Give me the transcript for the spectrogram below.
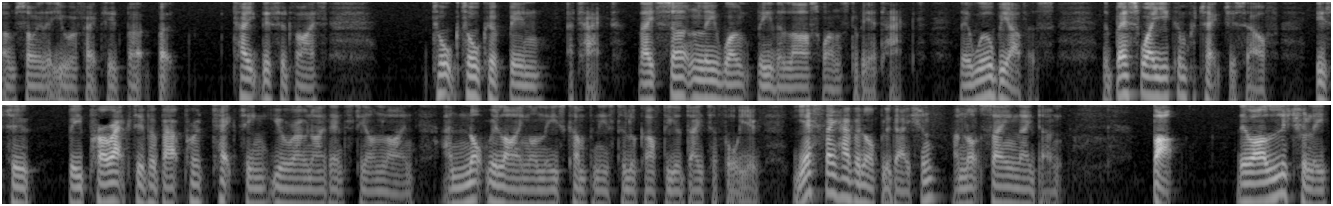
I'm sorry that you were affected, but but take this advice. TalkTalk have been attacked. They certainly won't be the last ones to be attacked. There will be others. The best way you can protect yourself is to be proactive about protecting your own identity online and not relying on these companies to look after your data for you. Yes, they have an obligation. I'm not saying they don't. But there are literally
